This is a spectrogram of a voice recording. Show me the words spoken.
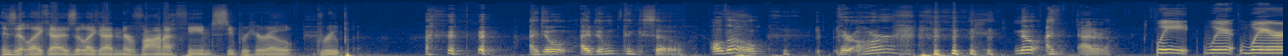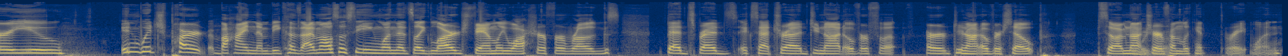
is it like a is it like a Nirvana themed superhero group? I don't. I don't think so. Although there are no, I I don't know. Wait, where where are you? In which part behind them? Because I'm also seeing one that's like large family washer for rugs, bedspreads, etc. Do not overfoot or do not over soap. So I'm not my sure if I'm looking at the right one.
